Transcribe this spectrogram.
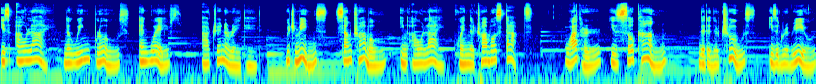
is our life. The wind blows and waves are generated, which means some trouble in our life. When the trouble stops, water is so calm that the truth is revealed.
